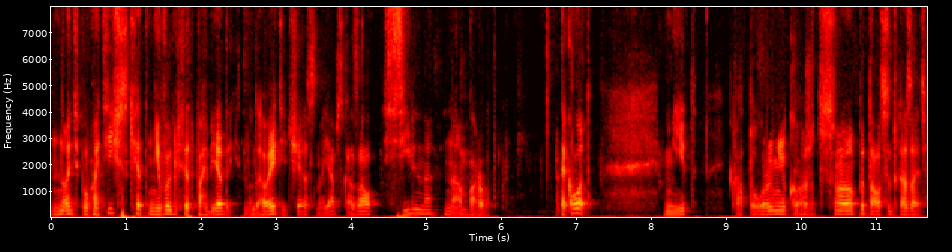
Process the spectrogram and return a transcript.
но дипломатически это не выглядит победой. Но ну, давайте честно, я бы сказал, сильно наоборот. Так вот, МИД, который, мне кажется, пытался доказать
